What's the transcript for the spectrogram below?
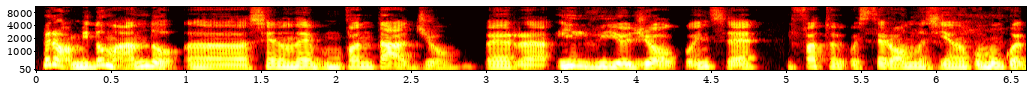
Però mi domando eh, se non è un vantaggio per il videogioco in sé il fatto che queste ROM siano comunque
